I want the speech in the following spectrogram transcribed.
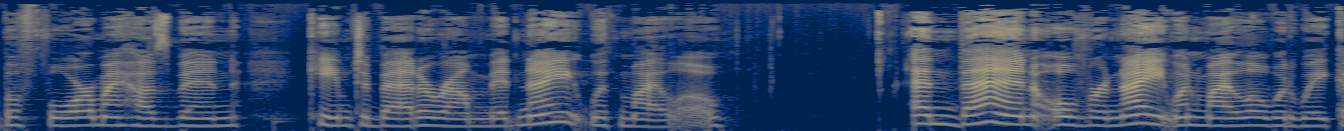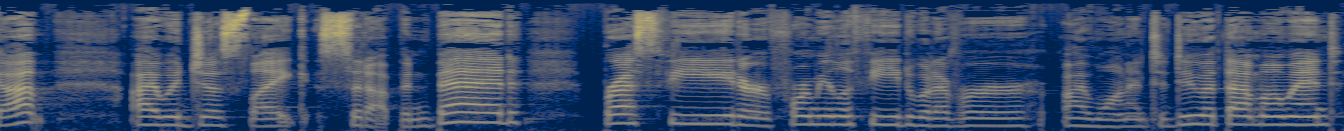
before my husband came to bed around midnight with Milo. And then overnight, when Milo would wake up, I would just like sit up in bed, breastfeed or formula feed, whatever I wanted to do at that moment.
